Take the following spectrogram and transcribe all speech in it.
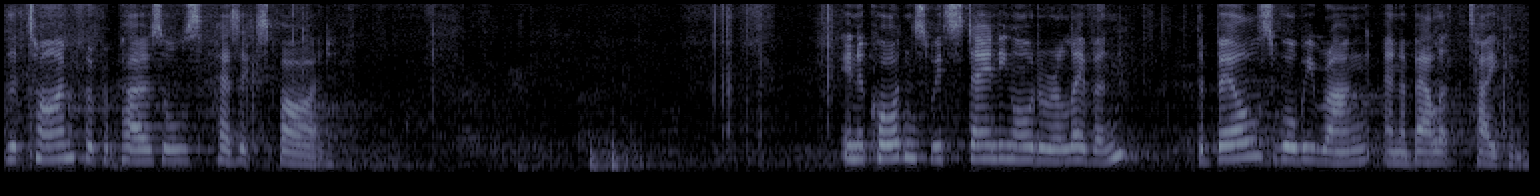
The time for proposals has expired. In accordance with Standing Order 11, the bells will be rung and a ballot taken.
